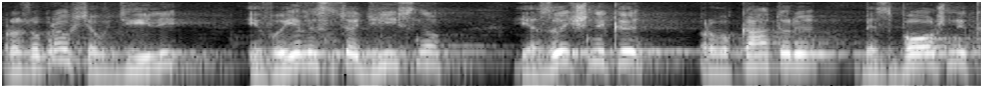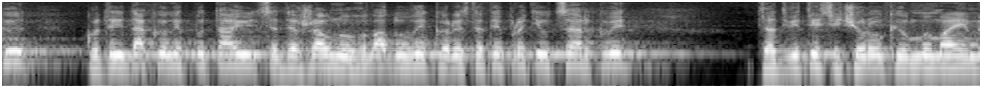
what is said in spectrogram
розібрався в ділі, і виявилося дійсно язичники, провокатори, безбожники, котрі деколи питаються державну владу використати проти церкви. За дві тисячі років ми маємо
